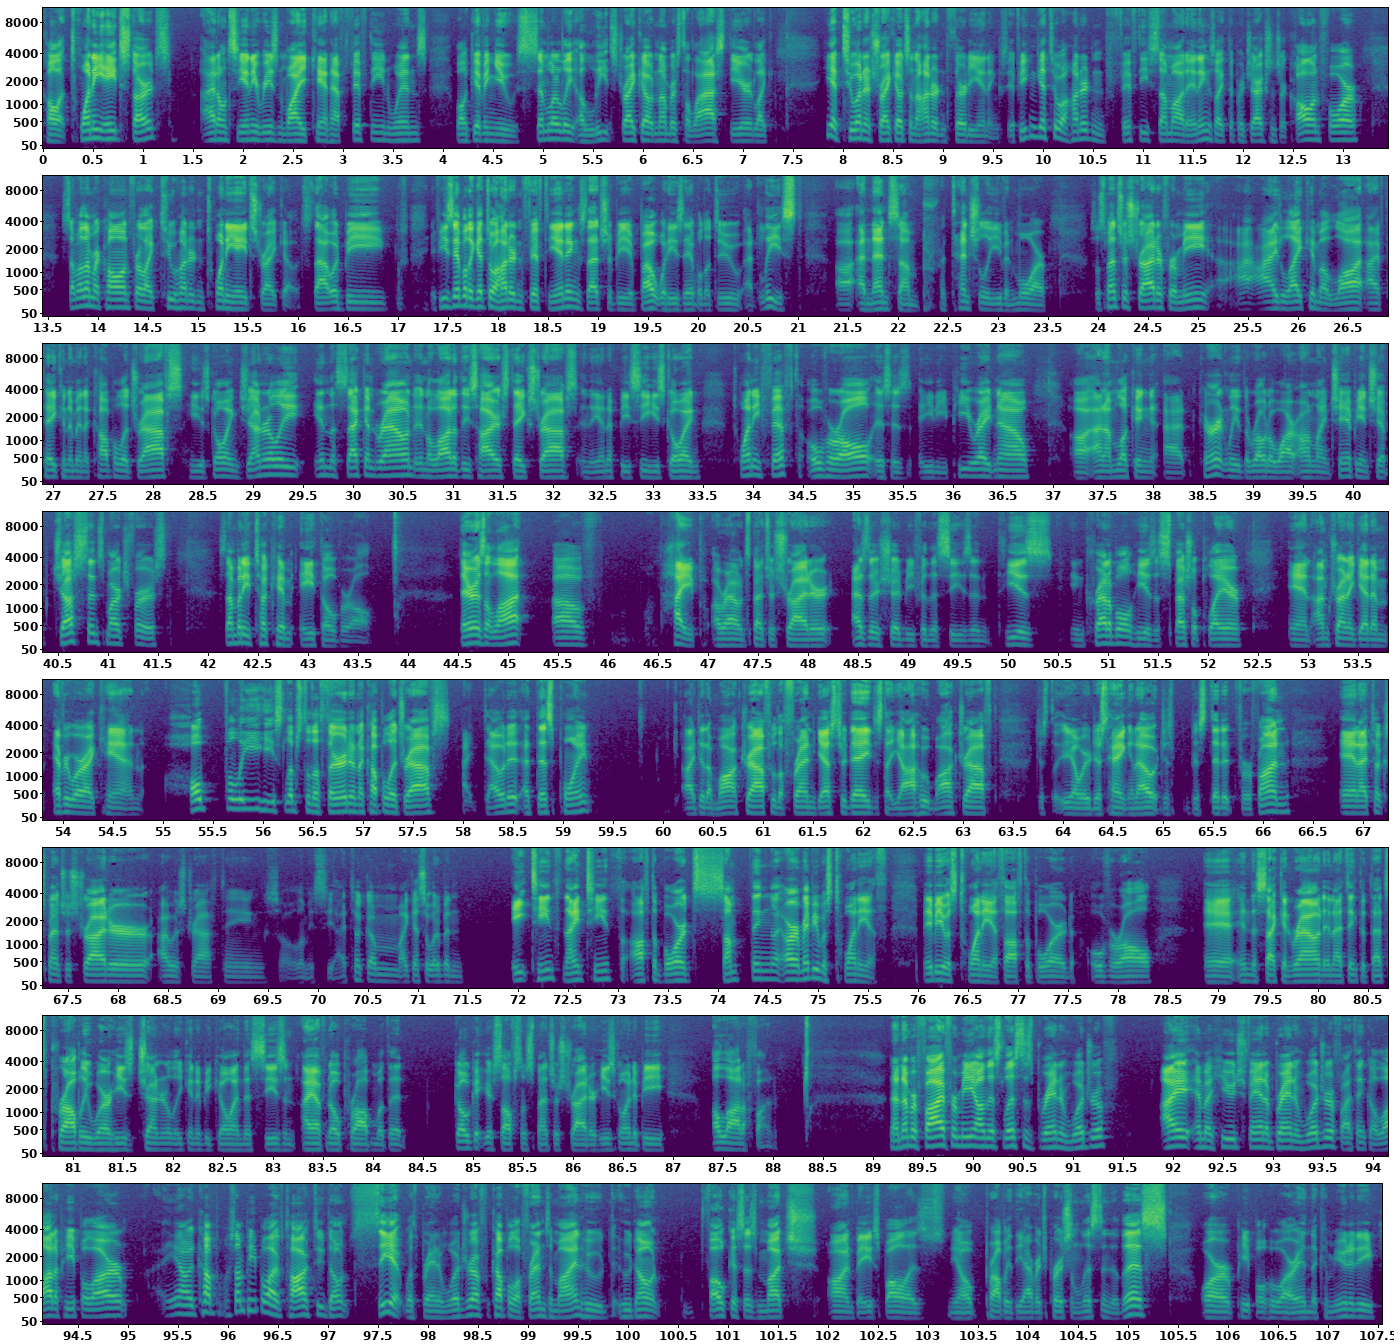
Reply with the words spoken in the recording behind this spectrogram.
call it 28 starts, I don't see any reason why he can't have 15 wins while giving you similarly elite strikeout numbers to last year. Like he had 200 strikeouts in 130 innings. If he can get to 150 some odd innings, like the projections are calling for, some of them are calling for like 228 strikeouts. That would be, if he's able to get to 150 innings, that should be about what he's able to do at least, uh, and then some, potentially even more. So Spencer Strider, for me, I, I, like him a lot. I've taken him in a couple of drafts. He's going generally in the second round in a lot of these higher stakes drafts. In the NFBC, he's going 25th overall is his ADP right now. Uh, and I'm looking at currently the RotoWire Online Championship just since March 1st. Somebody took him eighth overall. There is a lot of hype around Spencer Strider, as there should be for this season. He is incredible. He is a special player, and I'm trying to get him everywhere I can. Hopefully, he slips to the third in a couple of drafts. I doubt it at this point. I did a mock draft with a friend yesterday, just a Yahoo mock draft. Just you know, we were just hanging out, just just did it for fun and I took Spencer Strider. I was drafting, so let me see. I took him. I guess it would have been 18th, 19th off the board, something, or maybe it was 20th. Maybe it was 20th off the board overall Eh, in the second round, and I think that that's probably where he's generally going to be going this season. I have no problem with it. Go get yourself some Spencer Strider. He's going to be a lot of fun. Now, number five for me on this list is Brandon Woodruff. I am a huge fan of Brandon Woodruff. I think a lot of people are you know, a couple some people I've talked to don't see it with Brandon Woodruff. A couple of friends of mine who who don't focus as much on baseball as you know probably the average person listening to this or people who are in the community.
